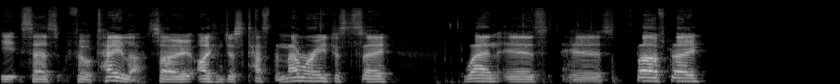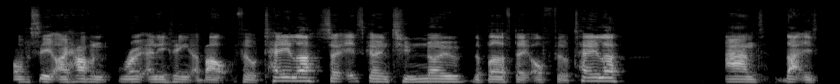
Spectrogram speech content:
it says Phil Taylor. So I can just test the memory, just say, when is his birthday? Obviously, I haven't wrote anything about Phil Taylor, so it's going to know the birthday of Phil Taylor. and that is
